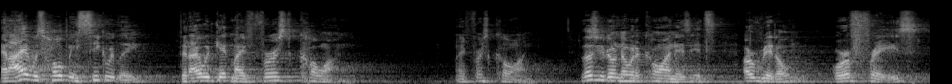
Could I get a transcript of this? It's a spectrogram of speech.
And I was hoping secretly that I would get my first koan. My first koan. For those of you who don't know what a koan is, it's a riddle or a phrase,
